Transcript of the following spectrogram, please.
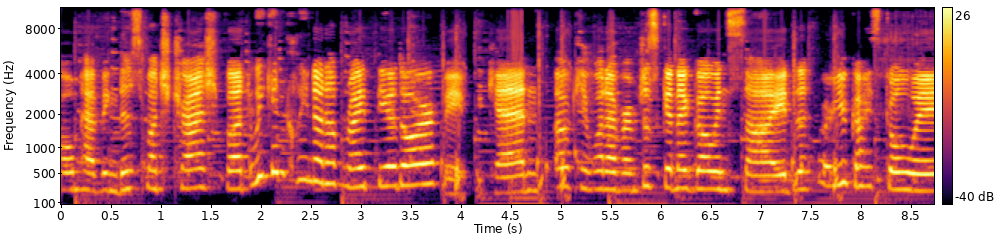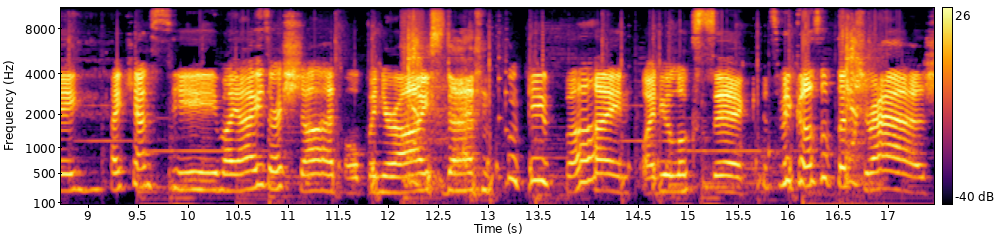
home having this much trash, but we can clean that up, right, Theodore? Wait, we can? Okay, whatever. I'm just gonna go inside. Where are you guys going? I can't see. My eyes are shut. Open your eyes then. okay, fine. Why do you look sick? It's because of the trash.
